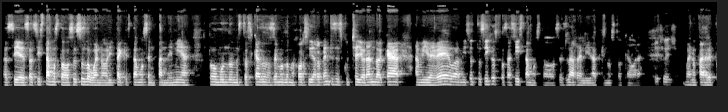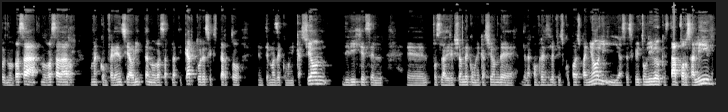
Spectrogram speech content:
Así es, así estamos todos. Eso es lo bueno. Ahorita que estamos en pandemia, todo el mundo en nuestros casos hacemos lo mejor. Si de repente se escucha llorando acá a mi bebé o a mis otros hijos, pues así estamos todos. Es la realidad que nos toca ahora. Eso es. Bueno, padre, pues nos vas a, nos vas a dar una conferencia ahorita, nos vas a platicar. Tú eres experto en temas de comunicación, diriges el, eh, pues la dirección de comunicación de, la Conferencia del Episcopado Español y, has escrito un libro que está por salir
